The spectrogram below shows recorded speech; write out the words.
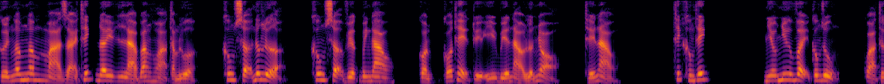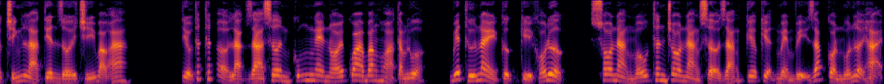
cười ngâm ngâm mà giải thích đây là băng hỏa tầm lụa, không sợ nước lửa, không sợ việc binh đao, còn có thể tùy ý biến ảo lớn nhỏ, thế nào? Thích không thích? Nhiều như vậy công dụng, quả thực chính là tiên giới trí bảo A. Tiểu thất thất ở Lạc Gia Sơn cũng nghe nói qua băng hỏa tam lụa, biết thứ này cực kỳ khó được, so nàng mẫu thân cho nàng sở giảng kia kiện mềm vị giáp còn muốn lợi hại,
